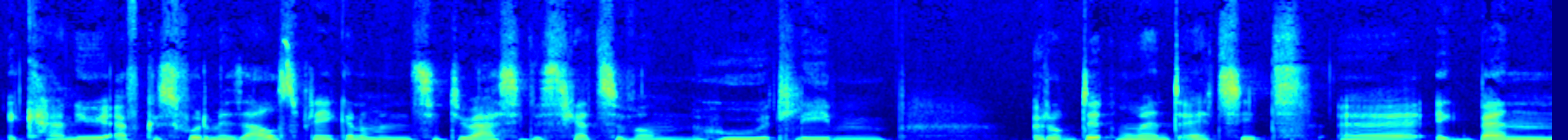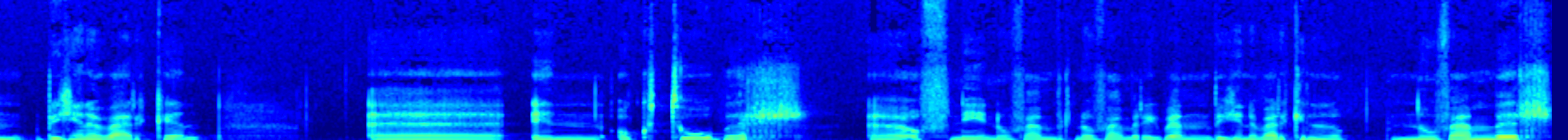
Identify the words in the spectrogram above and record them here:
ik ga nu even voor mezelf spreken om een situatie te schetsen van hoe het leven er op dit moment uitziet. Uh, ik ben beginnen werken uh, in oktober. Uh, of nee, november, november. Ik ben beginnen werken in november.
